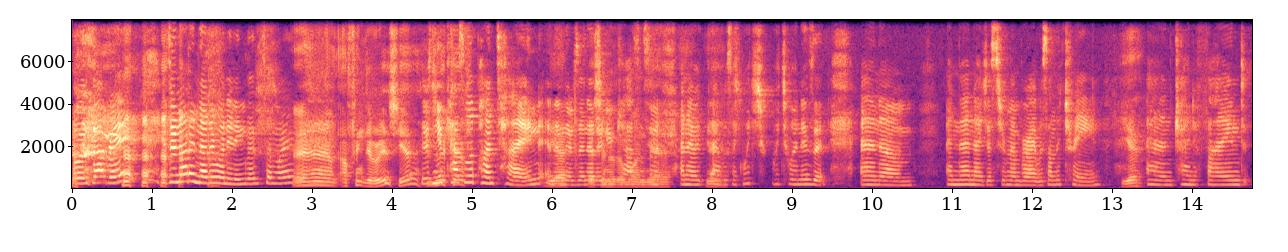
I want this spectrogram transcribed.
oh, is that right? Is there not another one in England somewhere? Uh, I think there is, yeah. There's Isn't Newcastle Kev? upon Tyne, and Yeah, then there's another another Newcastle. one, yeah. And I, I was like, which which one is it? And um, and then I just remember I was on the train Yeah. and trying to find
